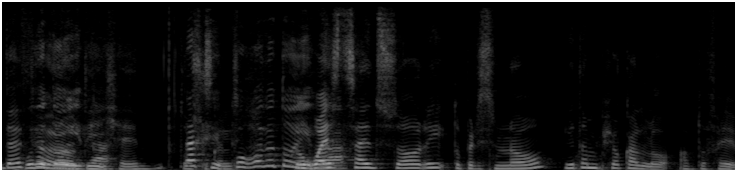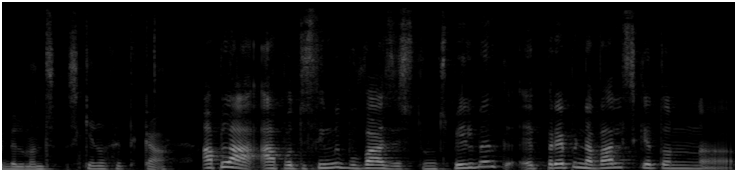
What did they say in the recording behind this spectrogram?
Δεν που θεωρώ δεν το ότι είδα. είχε. τόσο Εντάξει, καλή- που εγώ δεν το, Το είδα. West Side Story, το περσινό, ήταν πιο καλό από το Fablemans σκηνοθετικά. Απλά από τη στιγμή που βάζεις τον Spielberg ε, πρέπει να βάλεις και τον... α,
